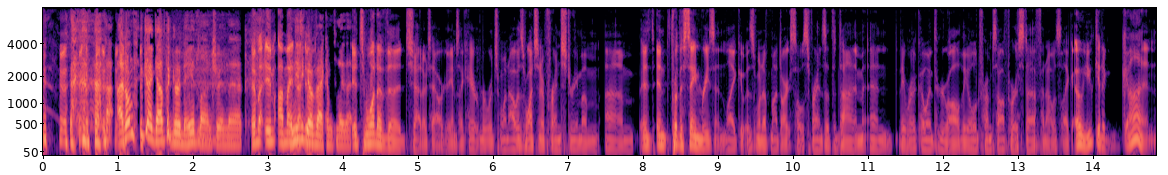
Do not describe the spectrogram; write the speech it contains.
I don't think I got the grenade launcher in that. Am I, am, I, I need to go back and play that. It's one of the Shadow Tower games. I can't remember which one. I was watching a friend stream them, um, and, and, for the same reason. Like it was one of my Dark Souls friends at the time, and they were going through all the old From Software stuff, and I was like, "Oh, you get a gun?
